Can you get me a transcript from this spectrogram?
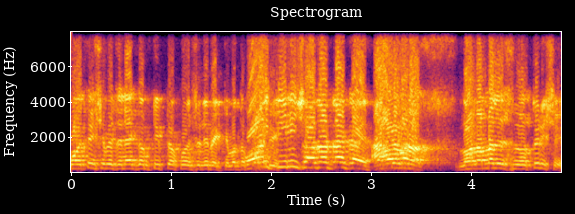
পঁয়ত্রিশে বেচেন একদম টিপটপ কন্ডিশন ব্যক্তি মাত্র পঁয়ত্রিশ। হাজার টাকায় লন নাম্বার চৌত্রিশে।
